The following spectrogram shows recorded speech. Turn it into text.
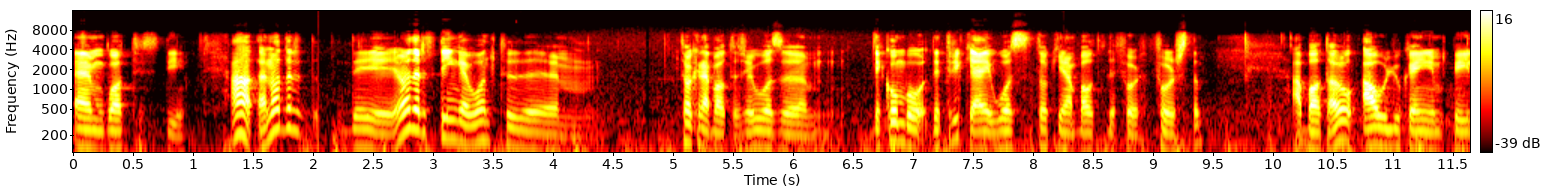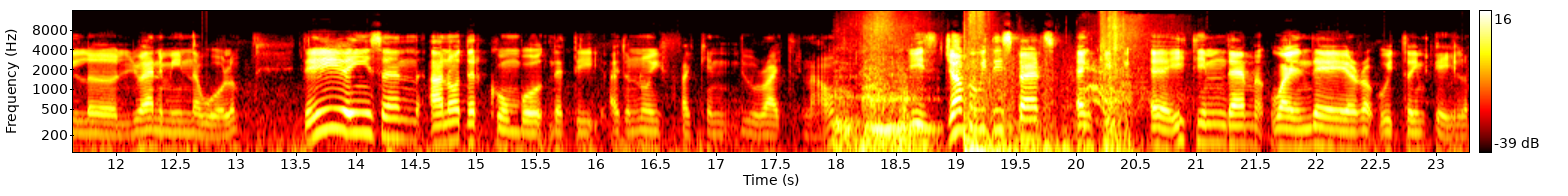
and what is the. Ah, another the another thing I want to um, talking about it was um, the combo, the trick I was talking about the fir first about how, how you can impale uh, your enemy in the wall. There is an, another combo that I don't know if I can do right now. Is jump with these birds and keep uh, hitting them while in the air with the impale.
